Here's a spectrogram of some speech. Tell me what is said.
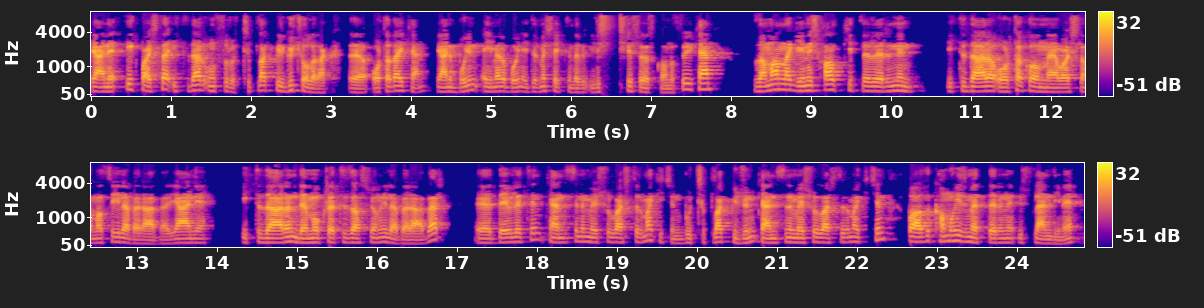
Yani ilk başta iktidar unsuru çıplak bir güç olarak e, ortadayken yani boyun eğme ve boyun eğdirme şeklinde bir ilişki söz konusuyken zamanla geniş halk kitlelerinin iktidara ortak olmaya başlamasıyla beraber yani iktidarın demokratizasyonuyla beraber e, devletin kendisini meşrulaştırmak için bu çıplak gücün kendisini meşrulaştırmak için bazı kamu hizmetlerini üstlendiğini,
